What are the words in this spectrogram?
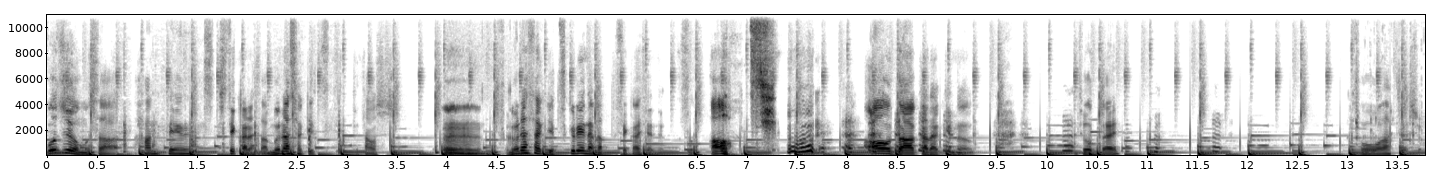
五条もさ、反転してからさ、紫作って倒したうん、うん、紫作れなかった世界線だか、青、青と赤だけの状態？そうなっちゃうでしょ。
